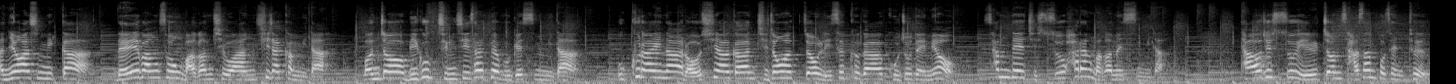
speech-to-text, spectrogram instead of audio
안녕하십니까. 내일 방송 마감 시황 시작합니다. 먼저 미국 증시 살펴보겠습니다. 우크라이나 러시아 간 지정학적 리스크가 고조되며 3대 지수 하락 마감했습니다. 다우 지수 1.43%,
